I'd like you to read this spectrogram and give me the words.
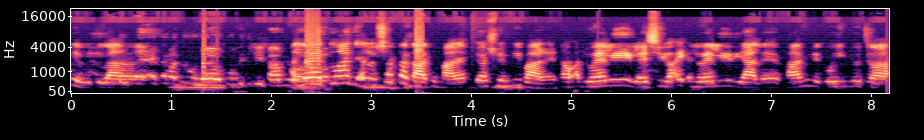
မှမဖြစ်ဘူးသူကတော့အဲ့ဒါသူ့လည်းပုံပြီးထားပြီးအလွယ်သူကအဲ့လိုရှော့တက်တာထင်ပါတယ်ပျော်ရွှင်ပြီးပါတယ်နောက်အလွယ်လေးတွေလည်းရှိတော့အဲ့အလွယ်လေးတွေကလည်းဘာဖြစ်ဖြစ်ကိုကြီးမျိုးကျော်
